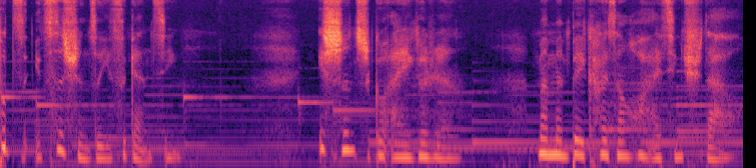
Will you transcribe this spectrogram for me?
不止一次选择一次感情。一生只够爱一个人，慢慢被开山化爱情取代了。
